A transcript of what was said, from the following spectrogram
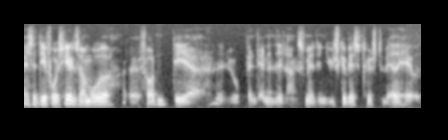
altså det er forageringsområder øh, for dem. Det er øh, jo blandt andet ned langs med den jyske vestkyst, Vadehavet.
